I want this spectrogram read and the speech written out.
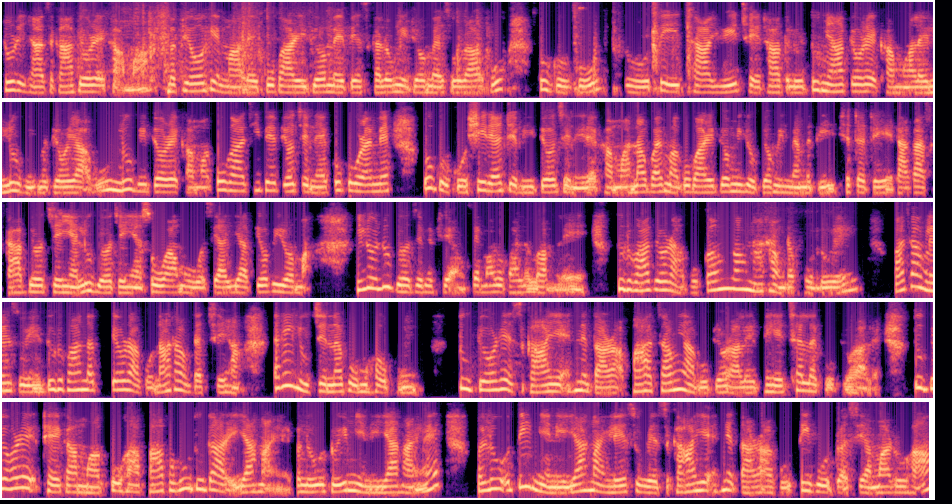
တို့တွေညာစကားပြောတဲ့အခါမှာမပြောခင်မှာလည်းကိုပါတွေပြောမယ်ပဲစကားလုံးတွေပြောမယ်ဆိုတာကိုကိုကိုကိုဟိုတေချာရွေးချယ်ထားတယ်လို့သူများပြောတဲ့အခါမှာလည်းလူပြီးမပြောရဘူးလူပြီးပြောတဲ့အခါမှာကိုကကြီးပဲပြောချင်တယ်ကိုကိုတိုင်းပဲကိုကိုကိုရှေ့တန်းတင်ပြီးပြောချင်နေတဲ့အခါမှာနောက်ပိုင်းမှာကိုပါတွေပြောမိလို့ပြောမိမှမသိဖြစ်တတ်တယ်ဒါကစကားပြောခြင်းရလူပြောခြင်းရဆိုအောင်မို့ဆရာကြီးကပြောပြီးတော့မှဒီလိုလူပြောခြင်းမဖြစ်အောင်ဆရာမတို့ဘာလုပ်ရမလဲသူတစ်ပါးပြောတာကိုကောင်းကောင်းနားထောင်တတ်ဖို့လိုတယ်။ ဘာကြောင့်လဲဆိုရင်သူတစ်ပါးနဲ့ပြောတာကိုနားထောင်တတ်ခြင်းဟာအဲ့ဒီလူကျင်တတ်ဖို့မဟုတ်ဘူး။သူပြောတဲ့စကားရဲ့အနှစ်သာရဘာအကြောင်းအရာကိုပြောတာလဲဘယ်ချက်လက်ကိုပြောတာလဲသူပြောတဲ့အထက်ကမှကိုဟာဘာဘဟုတုတတွေရနိုင်လဲဘလို့အတွေးမြင်တွေရနိုင်လဲဘလို့အသိမြင်တွေရနိုင်လဲဆိုတဲ့စကားရဲ့အနှစ်သာရကိုသိဖို့အတွက်ဆရာမတို့ဟာ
